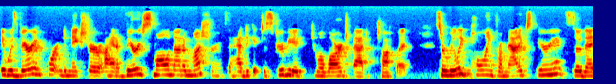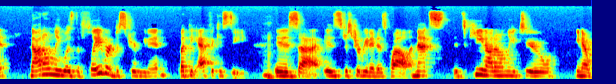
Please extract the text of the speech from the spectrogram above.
it was very important to make sure i had a very small amount of mushrooms that had to get distributed to a large batch of chocolate so really pulling from that experience so that not only was the flavor distributed but the efficacy. Is uh, is distributed as well and that's it's key not only to you know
